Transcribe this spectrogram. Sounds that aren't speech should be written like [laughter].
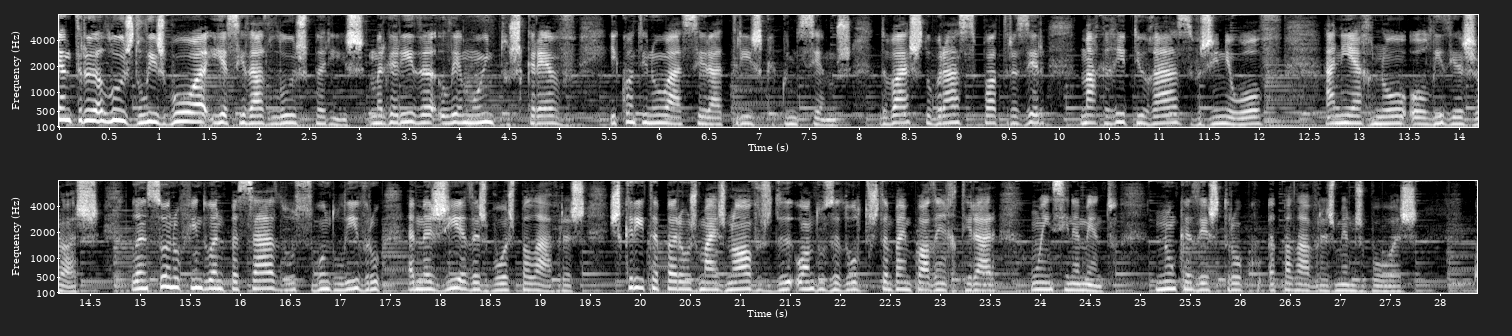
Entre a luz de Lisboa e a cidade de luz, Paris, Margarida lê muito, escreve e continua a ser a atriz que conhecemos. Debaixo do braço pode trazer Marguerite Duras, Virginia Woolf, Annie Ernaux ou Lídia Jorge. Lançou no fim do ano passado o segundo livro, A Magia das Boas Palavras, escrita para os mais novos, de onde os adultos também podem retirar um ensinamento. Nunca dês troco a palavras menos boas.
